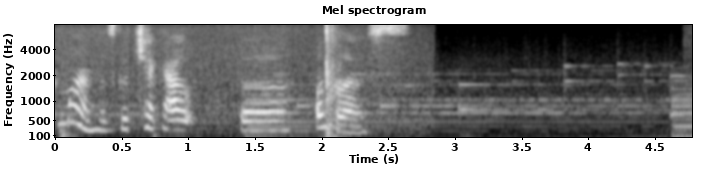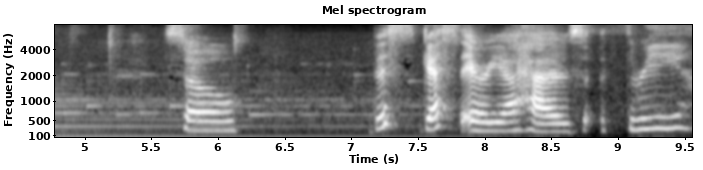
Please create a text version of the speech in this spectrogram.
Come on, let's go check out the bungalows. So this guest area has three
